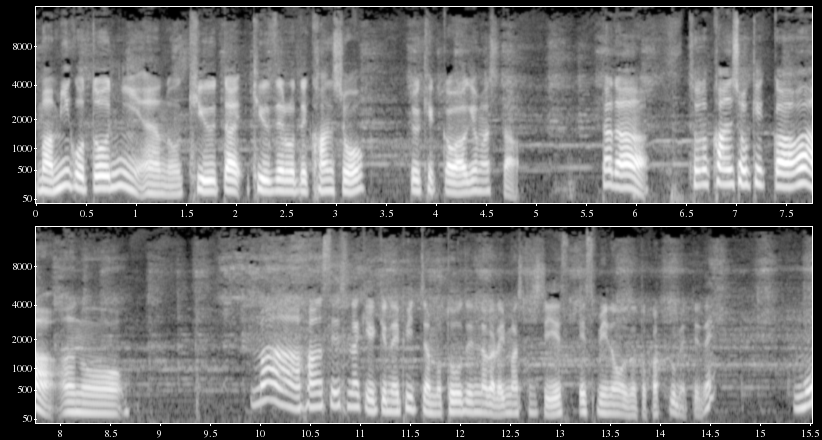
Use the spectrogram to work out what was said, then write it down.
まあ見事に、あの、9対、9-0で完勝という結果を挙げました。ただ、その完勝結果は、あの、まあ、反省しなきゃいけないピッチャーも当然ながらいましたし、エスピノーザとか含めてね。もうちょ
